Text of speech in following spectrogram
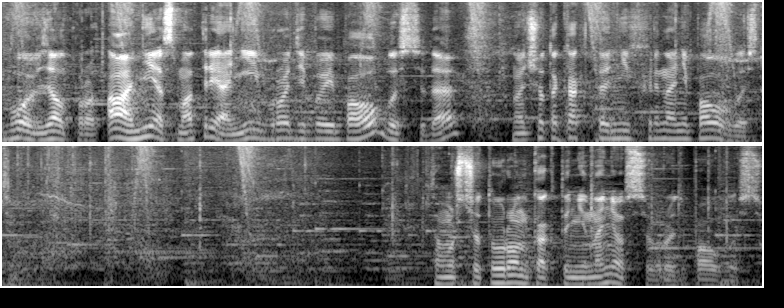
Во, взял просто. А, не, смотри, они вроде бы и по области, да? Но что-то как-то ни хрена не по области. Потому что что-то урон как-то не нанесся вроде по области.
